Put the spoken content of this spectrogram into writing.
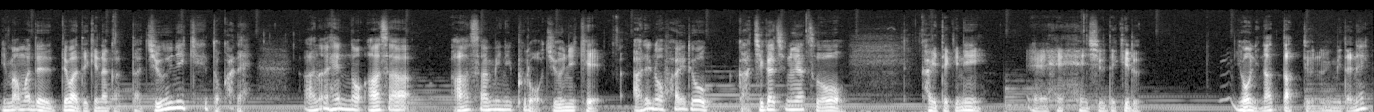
今までではできなかった 12K とかね、あの辺のアーサー、アーサーミニプロ 12K、あれのファイルをガチガチのやつを快適に、えー、編集できるようになったっていう意味でね、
